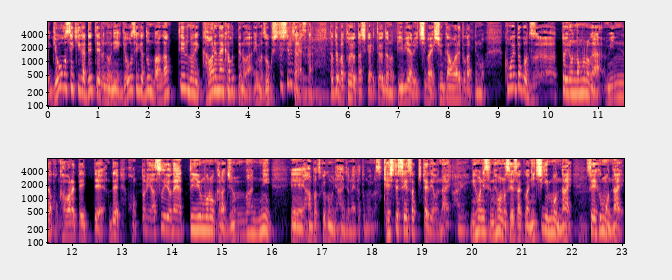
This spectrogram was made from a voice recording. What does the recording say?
ー業績が出てるのに、業績がどんどん上がっているのに買われない株っていうのは今続出してるじゃないですか。例えばトヨタしかり、トヨタの PBR1 倍瞬間割れとかっていうのも、こういうとこずーっといろんなものがみんなこう買われていって、で、本当に安いよねっていうものから順番に、えー反発局面に入るんじゃないかと思います。決して政策期待ではない。日本に、日本の政策は日銀もない。政府もない。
